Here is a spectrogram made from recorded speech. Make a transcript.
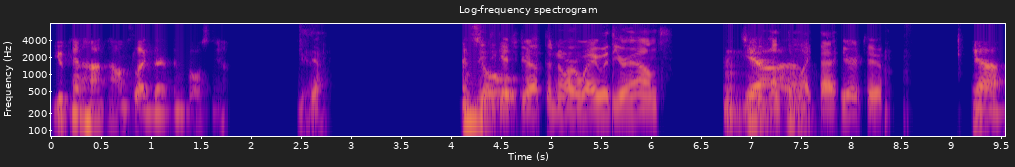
you can hunt hounds like that in Bosnia, Yeah. Yeah. And Need so to get you out to Norway with your hounds. mm, You yeah, can hunt them like that here too. Yeah,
